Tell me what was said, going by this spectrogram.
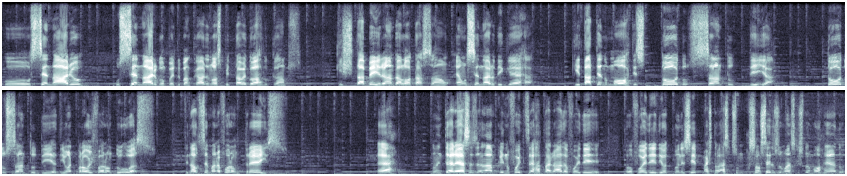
o cenário, o cenário, companheiro de bancada, no Hospital Eduardo Campos, que está beirando a lotação, é um cenário de guerra, que está tendo mortes todo santo dia. Todo santo dia. De ontem para hoje foram duas. Final de semana foram três. É? Não interessa dizer, não, porque não foi de Serra Talhada, foi de, ou foi de, de outro município, mas são, são seres humanos que estão morrendo.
